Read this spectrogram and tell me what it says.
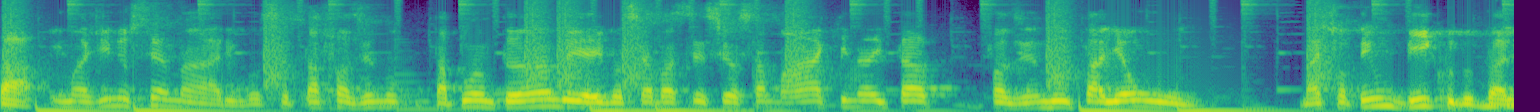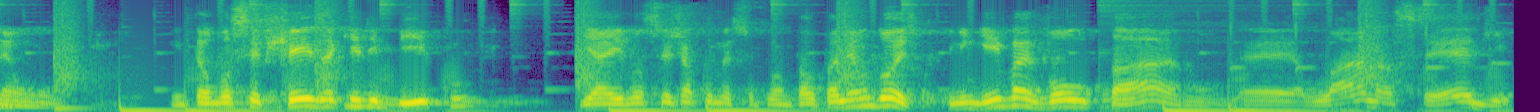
Tá, imagine o cenário, você está fazendo, está plantando e aí você abasteceu essa máquina e está fazendo o talhão 1, mas só tem um bico do talhão 1. Então você fez aquele bico e aí você já começou a plantar o talhão 2, porque ninguém vai voltar é, lá na sede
